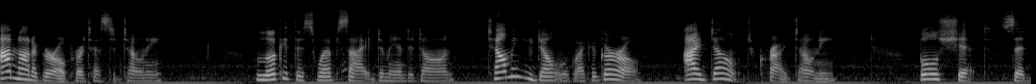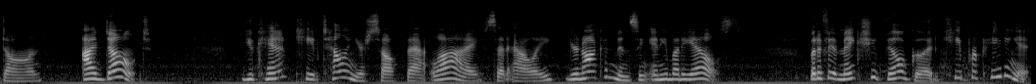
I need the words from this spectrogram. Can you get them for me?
I'm not a girl, protested Tony. Look at this website, demanded Dawn. Tell me you don't look like a girl. I don't, cried Tony. Bullshit, said Dawn. I don't. You can't keep telling yourself that lie, said Allie. You're not convincing anybody else. But if it makes you feel good, keep repeating it.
